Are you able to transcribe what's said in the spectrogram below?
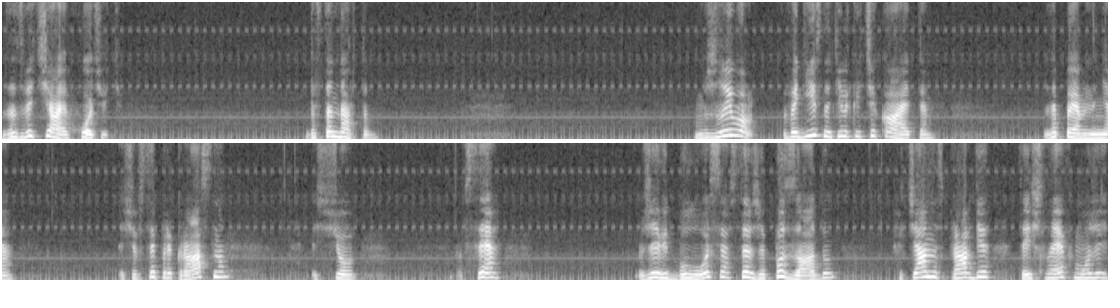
зазвичай хочуть до стандарту. Можливо, ви дійсно тільки чекаєте запевнення, що все прекрасно, що все вже відбулося, все вже позаду. Хоча насправді цей шлейф може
